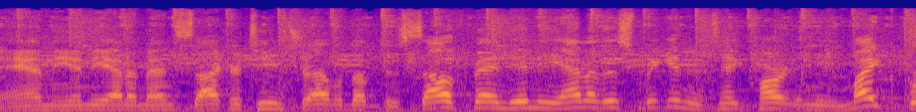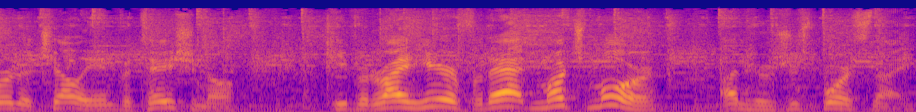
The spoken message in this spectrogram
And the Indiana men's soccer team traveled up to South Bend, Indiana this weekend to take part in the Mike Berticelli Invitational. Keep it right here for that and much more on Hoosier Sports Nite.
